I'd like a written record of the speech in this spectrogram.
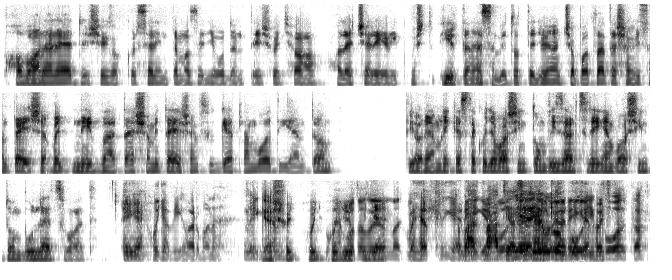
ha van rá lehetőség, akkor szerintem az egy jó döntés, hogyha ha lecserélik. Most hirtelen eszembe jutott egy olyan csapatváltás, ami viszont teljesen, vagy névváltás, ami teljesen független volt ilyentől. Ti arra emlékeztek, hogy a Washington Wizards régen Washington Bullets volt? Igen. Hogy a viharban? Igen. És hogy, hogy, hogy nem ők az ugye, olyan nagy, vagy hát igen, Má- régen Máté volt. Milyen jó logóik hogy voltak.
